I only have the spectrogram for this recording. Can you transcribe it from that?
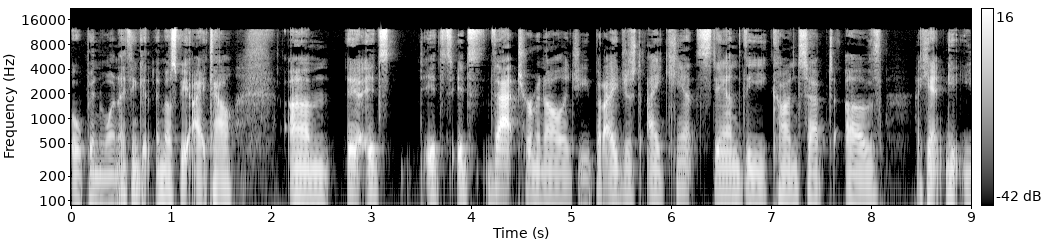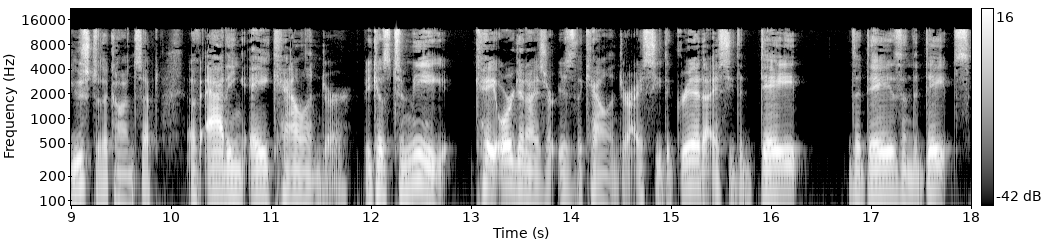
open one. I think it, it must be iCal. Um, it, it's, it's, it's that terminology, but I just, I can't stand the concept of, I can't get used to the concept of adding a calendar because to me, K organizer is the calendar. I see the grid, I see the date, the days and the dates.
